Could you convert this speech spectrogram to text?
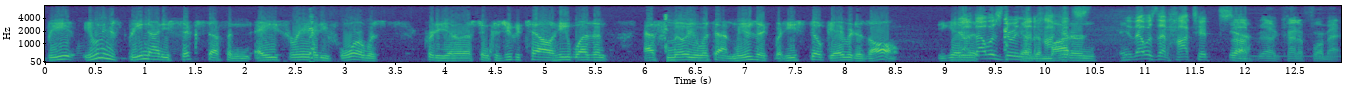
B, even his B ninety six stuff in eighty three, eighty four was pretty interesting because you could tell he wasn't as familiar with that music, but he still gave it his all. He gave Yeah, it that was during you know, that the hot modern. hits, yeah, that was that hot hits uh, uh, kind of format.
